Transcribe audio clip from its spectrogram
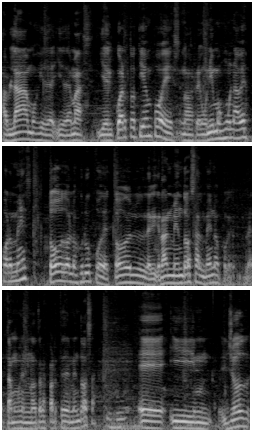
hablamos y, y, demás. Y el cuarto tiempo es, nos reunimos una vez por mes, todos los grupos de todo el, Gran Mendoza al menos, porque estamos en otras partes de Mendoza. Eh, y yo,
